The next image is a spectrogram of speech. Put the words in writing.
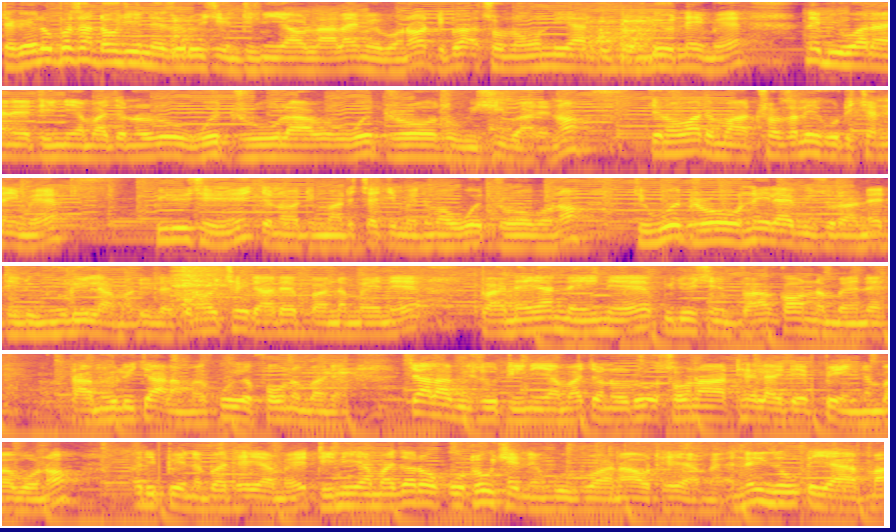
တကယ်လို့ပတ်စံတောင်းချင်နေဆိုလို့ရှိရင်ဒီနေရာကိုလာလိုက်မယ်ပေါ့နော်ဒီဘက်အစုံလုံးနေရာလူလုံးလေးကိုနှိပ်မယ်နှိပ်ပြီးသွားတဲ့ဒီနေရာမှာကျွန်တော်တို့ withdraw လာ withdraw ဆိုပြီးရှိပါတယ်နော်ကျွန်တော်ကဒီမှာ translate ကိုတစ်ချက်နှိပ်မယ် ပြီးလို့ရှိရင်ကျွန်တော်ဒီမှာတစ်ချက်ကြည့်မယ်ဒီမှာ withdraw ပေါ့နော်ဒီ withdraw ကိုနှိပ်လိုက်ပြီဆိုတာနဲ့ဒီလိုမျိုးလေးလာမှာတွေ့လားကျွန်တော်ချိန်ထားတဲ့ ban number နဲ့ ban နဲ့ရနေနဲ့ပြီးလို့ရှိရင် ban account number နဲ့ဒါမျိုးလေးကြာလာမယ်ကိုယ့်ရဲ့ဖုန်းနံပါတ်နဲ့ကြာလာပြီဆိုဒီနေရာမှာကျွန်တော်တို့အစောနာထည့်လိုက်တဲ့ pin နံပါတ်ပေါ့နော်အဲ့ဒီ pin နံပါတ်ထည့်ရမယ်ဒီနေရာမှာကျတော့ကိုထုတ်ချင်တဲ့ငွေပမာဏကိုထည့်ရမယ်အနှိမ့်ဆုံး100မှ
